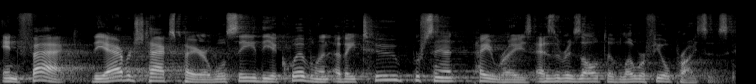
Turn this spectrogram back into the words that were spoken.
In fact, the average taxpayer will see the equivalent of a 2% pay raise as a result of lower fuel prices.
